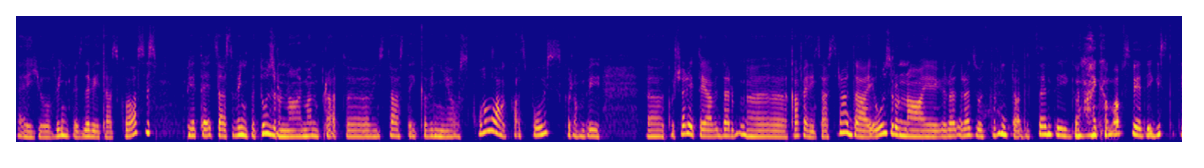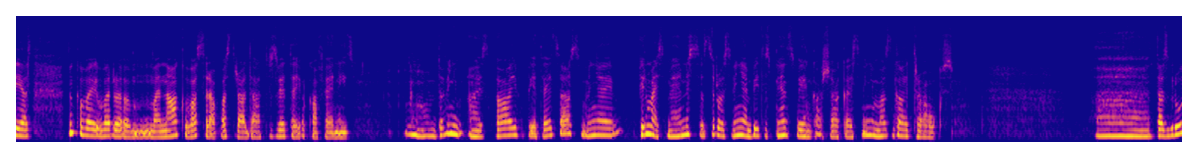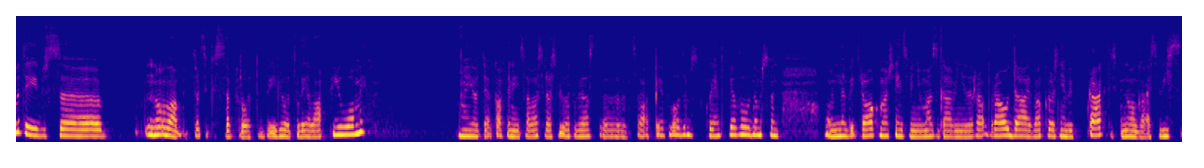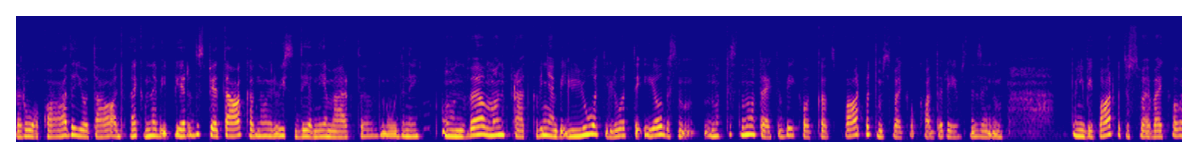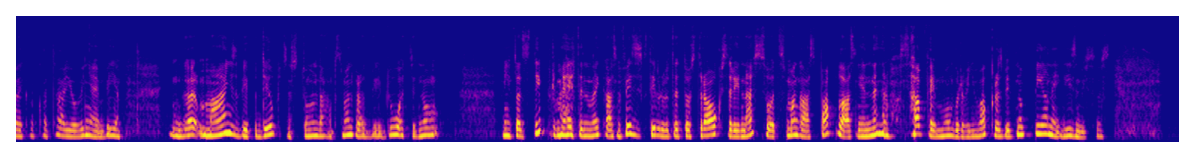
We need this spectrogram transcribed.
Jo viņa pēc 9. klases pieteicās, viņa pat uzrunāja, manuprāt, viņa stāstīja, ka viņa jau skolā kāds puisis, kuram bija Eh, kurš arī tajā darba, eh, kafejnīcā strādāja, uzrunāja, redzot, ka viņa tāda centīga un laikam apsvietīgi izskatījās, nu, ka vai var, um, lai nāk vasarā pastrādāt uz vietējo kafejnīcu. Un tad viņa aizgāja, pieteicās, un viņai pirmais mēnesis, atceros, viņai bija tas viens vienkāršākais, viņa mazgāja traukus. Ah, tās grūtības, eh, nu labi, tur, cik es saprotu, bija ļoti liela apjomi, Jo tajā kafejnīcā vasarās ļoti liels cilvēku pieplūdums, klientu pieplūdums. Un, un nebija trauku mašīnas, viņa mazgāja, viņa raudāja. Vakaros viņai bija praktiski nogājis visa roku āda, jo tā āda laikam nebija pieradusi pie tā, ka nu, ir visu dienu iemērkta ūdenī. Un vēl, manuprāt, viņai bija ļoti, ļoti ilgas. Nu, tas noteikti bija kaut kāds pārpratums vai kaut kāda arī, es nezinu, viņa bija pārpratusi vai, vai, vai kaut kā tā, jo viņai bija Mājas bija pa 12 stundām, kas, manuprāt, bija ļoti nu, Viņa tāda stipra meitene likās, un fiziski stipra, bet tos traukus arī nesot smagās paplās, viņa nenormāli sāpēja muguru. Viņa vakaros bija nu, pilnīgi izmisusi.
